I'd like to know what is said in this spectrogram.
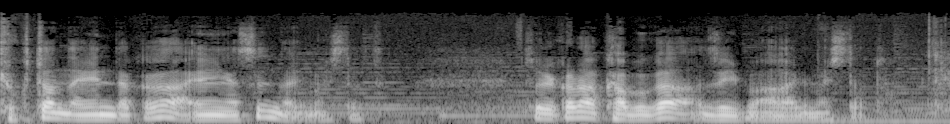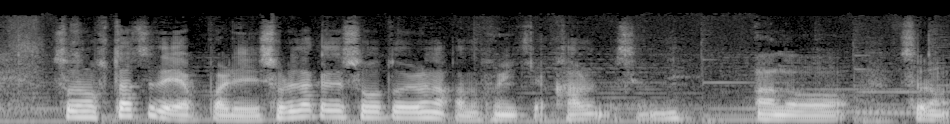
極端な円高が円安になりましたと。それから株が随分上がりましたとその2つでやっぱりそれだけで相当世の中の雰囲気が変わるんですよね。あのその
